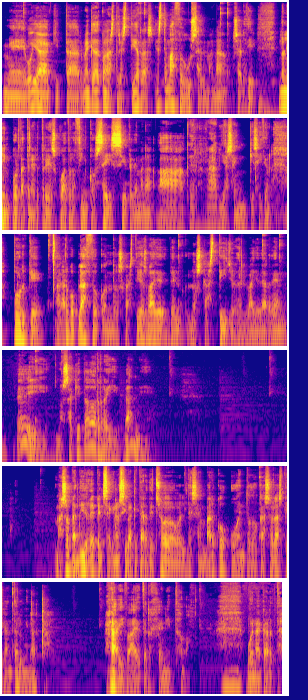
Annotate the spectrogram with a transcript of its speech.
Me voy a quitar, me a quedar con las tres tierras. Este mazo usa el maná, o sea, es decir, no le importa tener 3, 4, 5, 6, 7 de maná. Ah, qué rabia esa Inquisición. Porque a largo plazo, con los castillos, del, los castillos del Valle de Arden, ¡ey! Nos ha quitado Rey Dani. Me ha sorprendido, ¿eh? Pensé que nos iba a quitar, de hecho, el desembarco o en todo caso el aspirante a luminarca. Ahí va, Etergénito. Buena carta.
